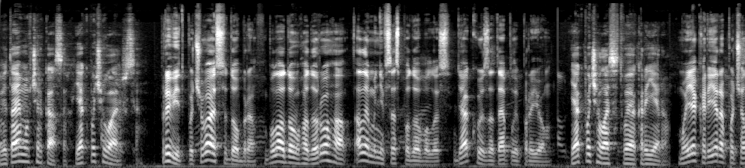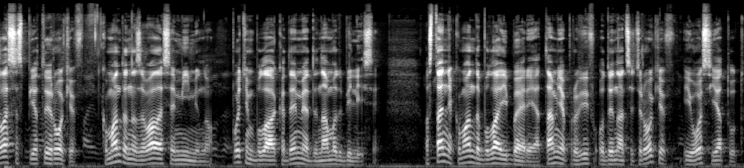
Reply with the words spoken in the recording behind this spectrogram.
вітаємо в Черкасах. Як почуваєшся? Привіт, почуваюся добре. Була довга дорога, але мені все сподобалось. Дякую за теплий прийом. Як почалася твоя кар'єра? Моя кар'єра почалася з п'яти років. Команда називалася Міміно. Потім була академія Динамо Тбілісі. Остання команда була Іберія. Там я провів 11 років, і ось я тут.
